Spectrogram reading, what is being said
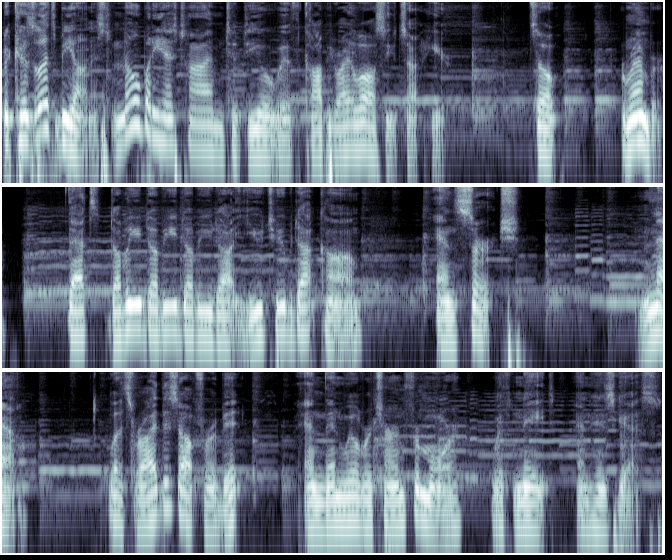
Because let's be honest, nobody has time to deal with copyright lawsuits out here. So remember, that's www.youtube.com and search. Now, let's ride this out for a bit, and then we'll return for more with Nate and his guests.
